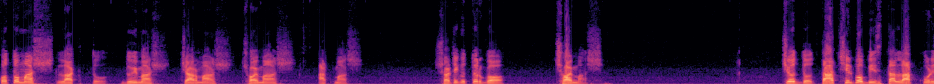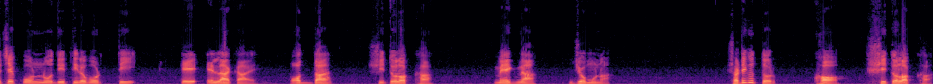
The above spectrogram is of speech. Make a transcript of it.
কত মাস লাগত? দুই মাস, চার মাস, ছয় মাস, আট মাস? সঠিক উত্তর গ ছয় মাস। চোদ্দ তাঁত শিল্প বিস্তার লাভ করেছে কোন নদীর তীরবর্তী এলাকায়? পদ্মা শীতলক্ষা মেঘনা, যমুনা। সঠিক উত্তর, খ শীতলক্ষা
